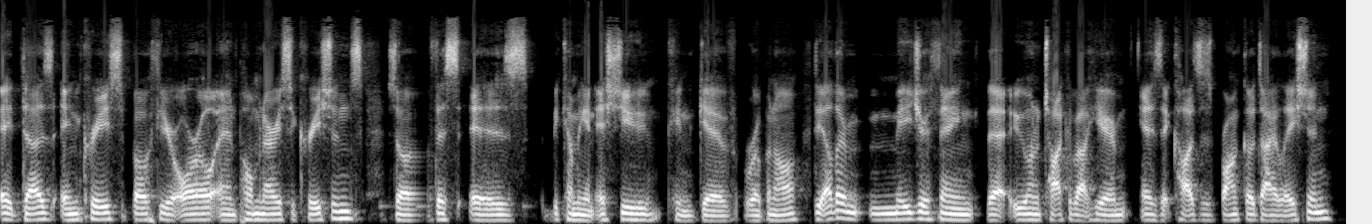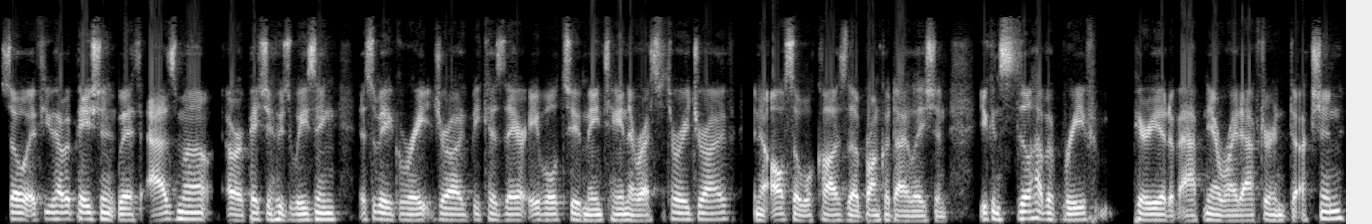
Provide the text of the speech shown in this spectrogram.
It does increase both your oral and pulmonary secretions. So, if this is becoming an issue, you can give Robinul. The other major thing that we want to talk about here is it causes bronchodilation. So if you have a patient with asthma or a patient who's wheezing, this will be a great drug because they are able to maintain their respiratory drive and it also will cause the bronchodilation. You can still have a brief period of apnea right after induction,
